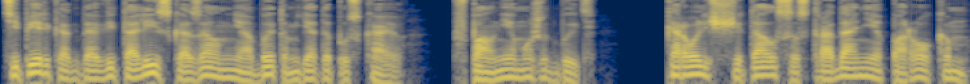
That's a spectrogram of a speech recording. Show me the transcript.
Теперь, когда Виталий сказал мне об этом, я допускаю. Вполне может быть. Король считал сострадание пороком.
